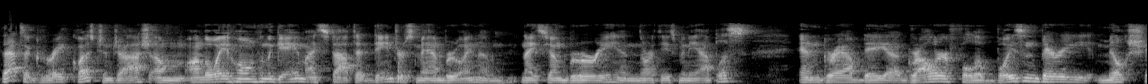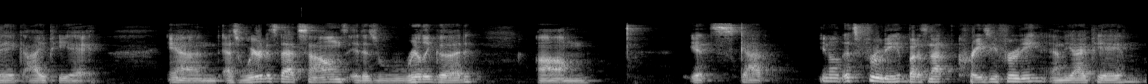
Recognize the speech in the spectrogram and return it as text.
That's a great question, Josh. Um, on the way home from the game, I stopped at Dangerous Man Brewing, a nice young brewery in northeast Minneapolis, and grabbed a, uh growler full of boysenberry milkshake IPA. And as weird as that sounds, it is really good. Um, it's got, you know, it's fruity, but it's not crazy fruity, and the IPA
